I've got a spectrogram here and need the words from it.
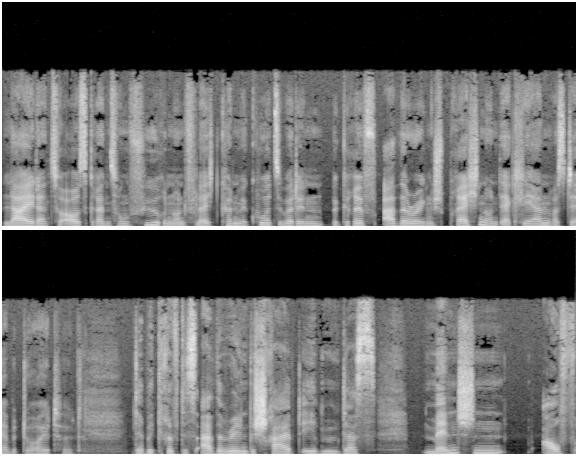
leider zur Ausgrenzung führen. Und vielleicht können wir kurz über den Begriff Othering sprechen und erklären, was der bedeutet. Der Begriff des Othering beschreibt eben, dass Menschen auf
